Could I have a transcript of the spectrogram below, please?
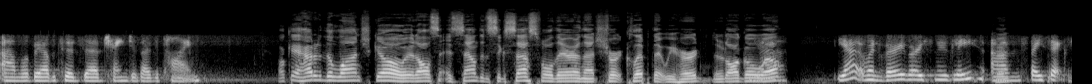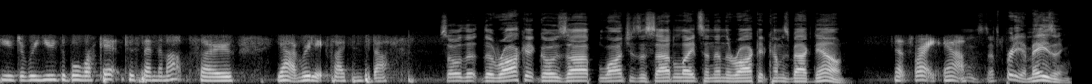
Um, we'll be able to observe changes over time. Okay, how did the launch go? It all it sounded successful there in that short clip that we heard. Did it all go yeah. well? Yeah, it went very, very smoothly. Um, SpaceX used a reusable rocket to send them up. So, yeah, really exciting stuff. So the the rocket goes up, launches the satellites, and then the rocket comes back down. That's right. Yeah. That's pretty amazing.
